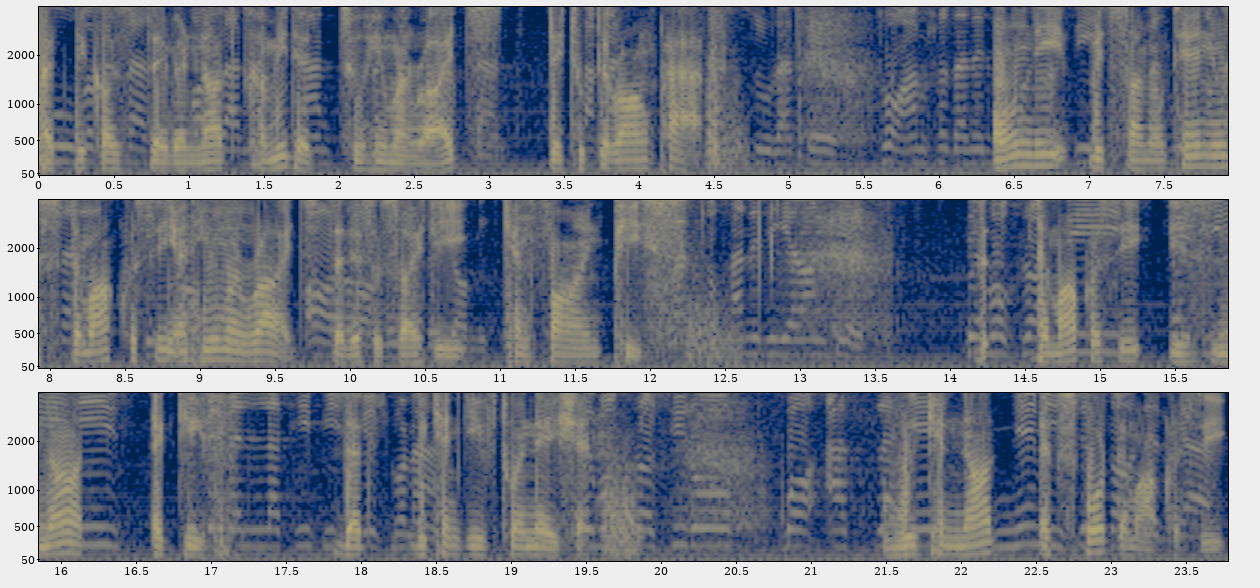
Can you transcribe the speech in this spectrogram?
but because they were not committed to human rights, they took the wrong path. Only with simultaneous democracy and human rights that a society can find peace. D- democracy is not a gift that we can give to a nation. We cannot export democracy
